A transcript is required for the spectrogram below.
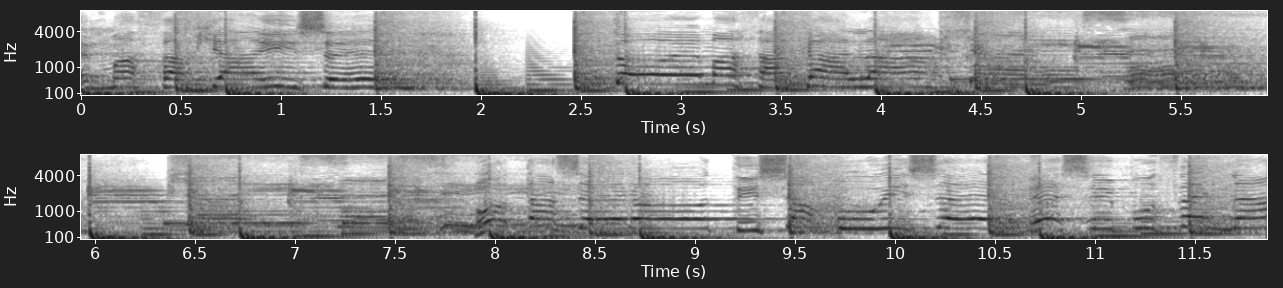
Έμαθα ποια είσαι, το έμαθα καλά. Όταν σε ρώτησα που είσαι, εσύ πουθενά.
